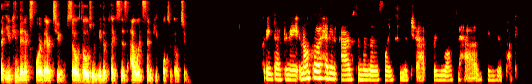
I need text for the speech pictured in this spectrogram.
that you can then explore there too. So those would be the places I would send people to go to. Great, Dr. Nate. And I'll go ahead and add some of those links in the chat for you all to have in your pocket.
